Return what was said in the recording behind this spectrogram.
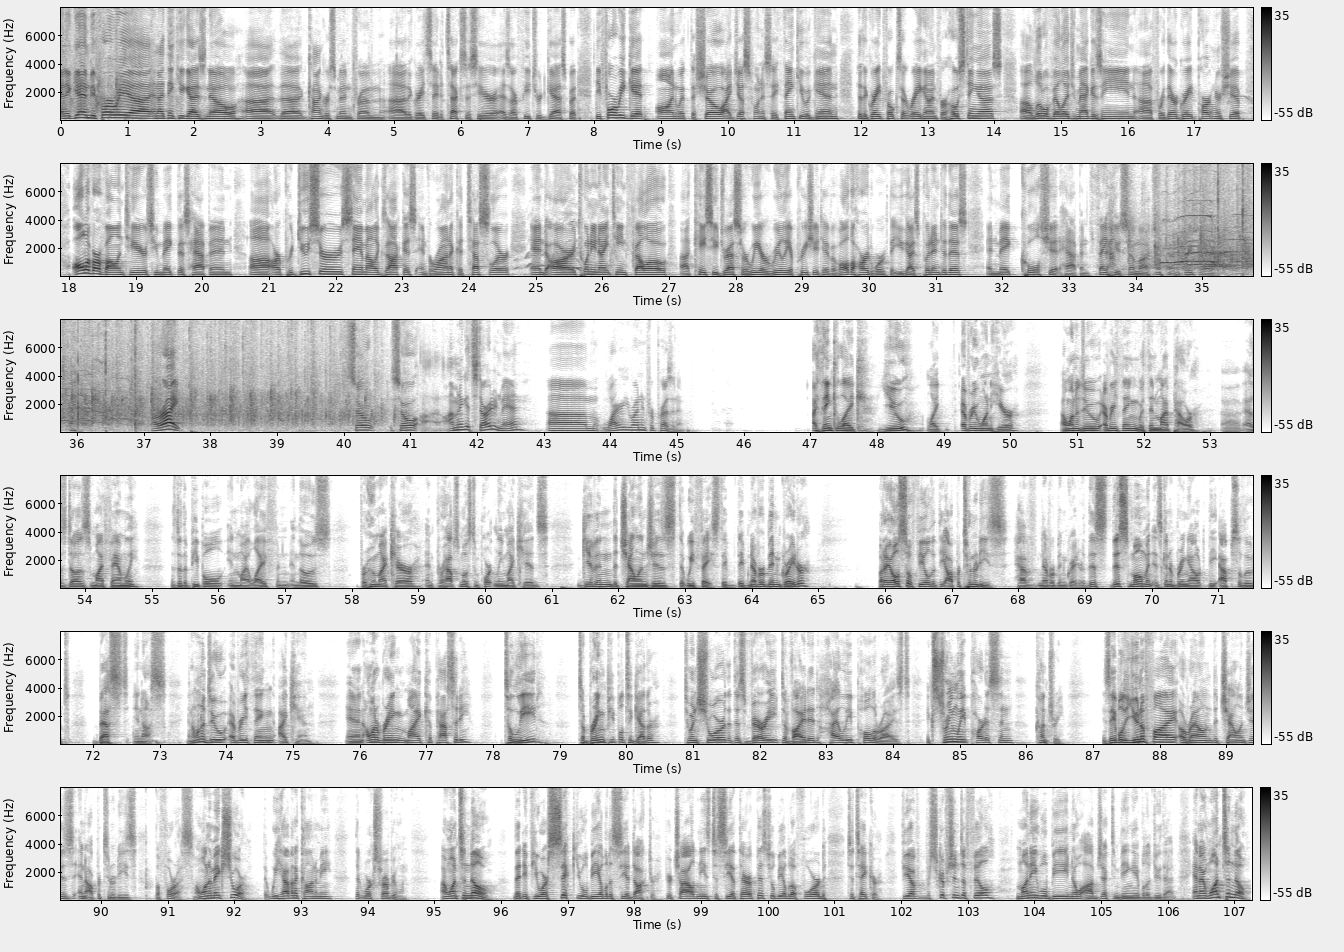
And again, before we, uh, and I think you guys know uh, the congressman from uh, the great state of Texas here as our featured guest. But before we get on with the show, I just want to say thank you again to the great folks at Raygun for hosting us, uh, Little Village Magazine uh, for their great partnership, all of our volunteers who make this happen, uh, our producers, Sam Alexakis and Veronica Tessler, and our 2019 fellow, uh, Casey Dresser. We are really appreciative of all the hard work that you guys put into this and make cool shit happen. Thank you so much. Appreciate it. All right. So, so uh, I'm gonna get started, man. Um, why are you running for president? I think, like you, like everyone here, I want to do everything within my power, uh, as does my family, as do the people in my life and, and those for whom I care, and perhaps most importantly, my kids, given the challenges that we face. They've, they've never been greater, but I also feel that the opportunities have never been greater. This, this moment is going to bring out the absolute best in us. And I want to do everything I can. And I want to bring my capacity to lead, to bring people together, to ensure that this very divided, highly polarized, extremely partisan country is able to unify around the challenges and opportunities before us. I want to make sure that we have an economy that works for everyone. I want to know that if you are sick, you will be able to see a doctor. If your child needs to see a therapist, you'll be able to afford to take her. If you have a prescription to fill, money will be no object in being able to do that. And I want to know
